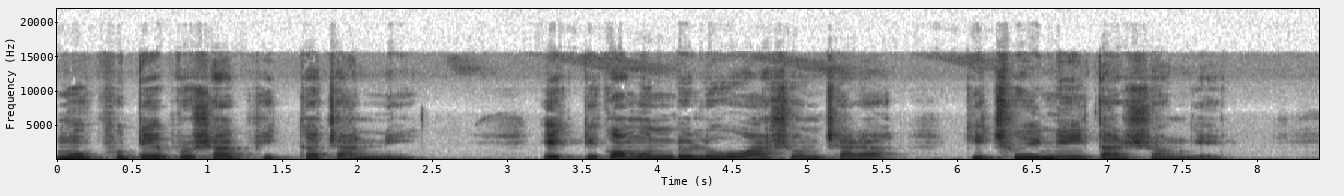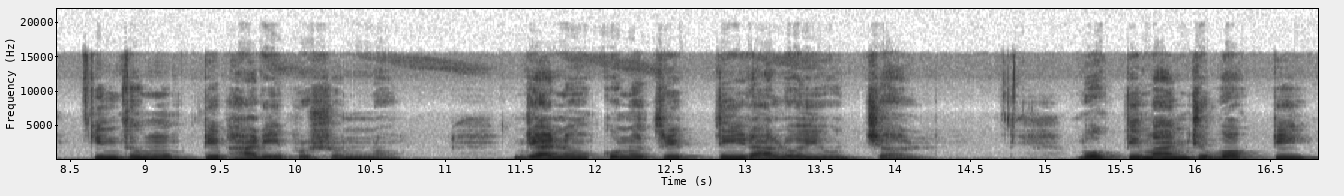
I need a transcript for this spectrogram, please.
মুখ ফুটে প্রসাদ ভিক্ষা চাননি। একটি কমণ্ডলু ও আসন ছাড়া কিছুই নেই তার সঙ্গে। কিন্তু মুখটি ভারী প্রসন্ন, যেন কোনো তৃপ্তির আলোয় উজ্জ্বল। ভক্তিমান যুবকটি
